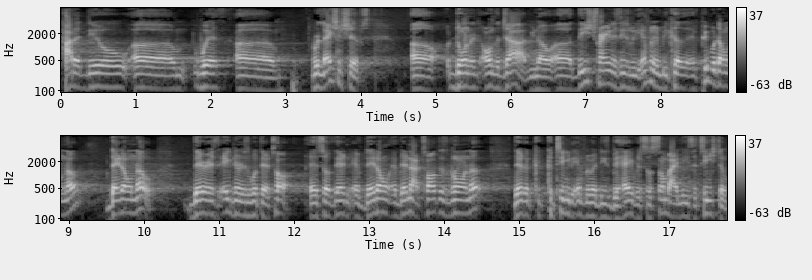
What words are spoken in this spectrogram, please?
how to deal um, with uh, relationships uh, during the, on the job. You know, uh, these trainings need to be implemented because if people don't know, they don't know. They're as ignorant as what they're taught, and so if if they don't if they're not taught this growing up, they're to c- continue to implement these behaviors. So somebody needs to teach them.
